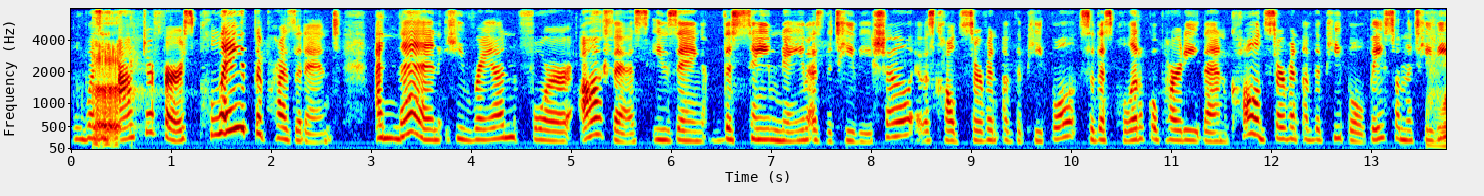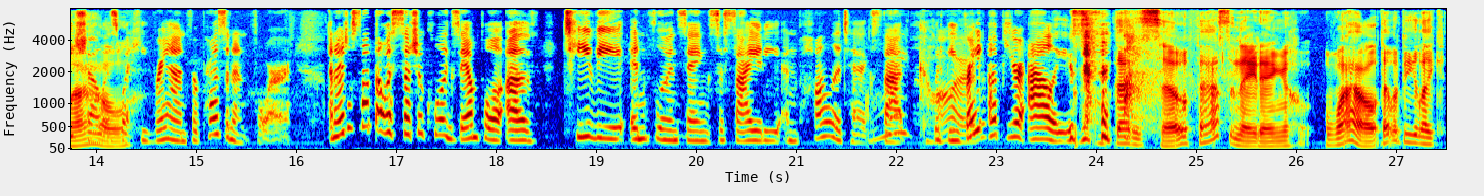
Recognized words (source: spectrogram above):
was an actor first, played the president, and then he ran for office using the same name as the TV show. It was called Servant of the People. So this political party then called Servant of the People based on the TV show is what he ran for president for. And I just thought that was such a cool example of TV influencing society and politics Oh that my would be right up your alleys. That is so fascinating. Wow. That would be like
